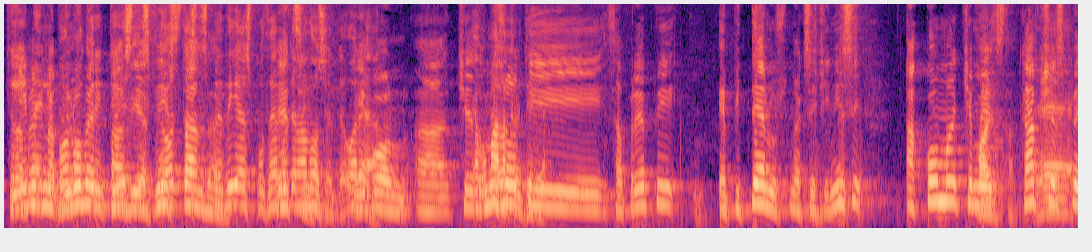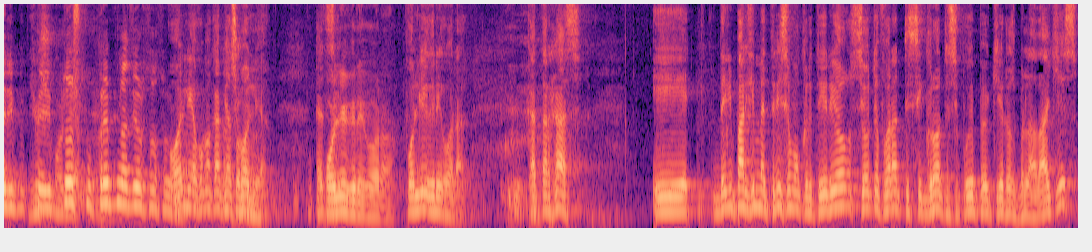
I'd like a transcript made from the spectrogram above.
και είναι πρέπει λοιπόν ο κριτής της ποιότητας της παιδείας που θέλετε Έτσι. να δώσετε. Ωραία. Λοιπόν, α, και Έχουμε νομίζω ότι θα πρέπει επιτέλους να ξεκινήσει ακόμα και με κάποιες ε, περι, περιπτώσεις που πρέπει να διορθωθούν. Όλοι έχουμε κάποια σχόλια. Πολύ γρήγορα. Πολύ γρήγορα. Καταρχάς, η, δεν υπάρχει μετρήσιμο κριτήριο σε ό,τι αφορά τη συγκρότηση που είπε ο κύριος Μπελαδάκης,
